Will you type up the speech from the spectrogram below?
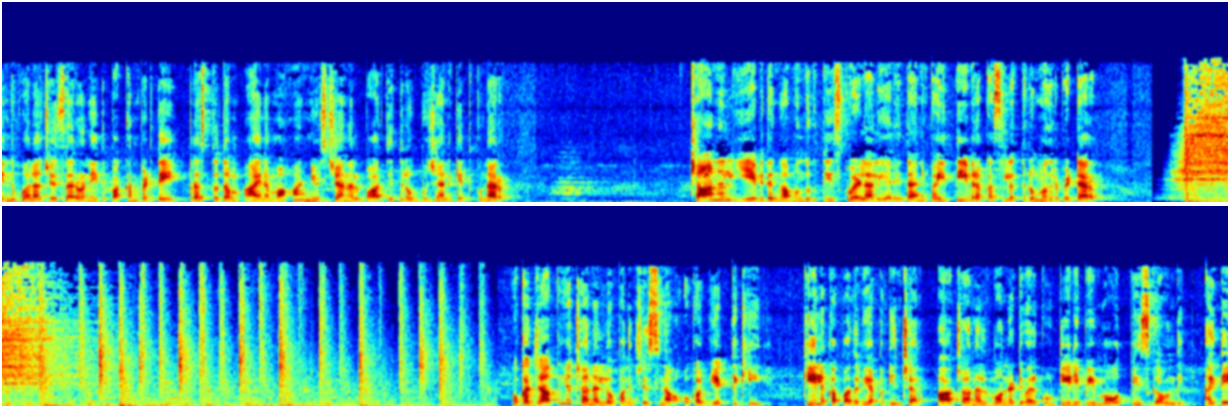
ఎందుకు అలా చేశారు అనేది పక్కన పెడితే ప్రస్తుతం ఆయన మహా న్యూస్ ఛానల్ బాధ్యతలు భుజానికెత్తుకున్నారు ఛానల్ ఏ విధంగా ముందుకు తీసుకువెళ్ళాలి అనే దానిపై తీవ్ర కసరత్తులు మొదలుపెట్టారు. ఒక జాతీయ ఛానల్లో పనిచేసిన ఒక వ్యక్తికి కీలక పదవి అప్పగించారు. ఆ ఛానల్ మొన్నటి వరకు టీడీపీ మౌత్ పీస్గా ఉంది. అయితే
